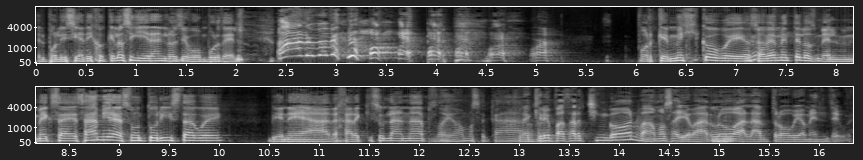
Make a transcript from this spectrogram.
El policía dijo que lo siguieran y los llevó a un burdel. Porque México, güey, o sea, obviamente los, el mexa es, ah, mira, es un turista, güey. Viene a dejar aquí su lana, pues lo llevamos acá. La quiere pasar chingón, vamos a llevarlo al antro, obviamente, güey.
